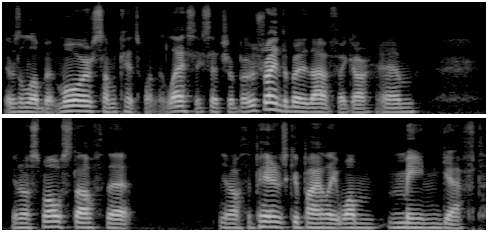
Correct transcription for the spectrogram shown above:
there was a little bit more, some kids wanted less, etc. But it was round about that figure. Um, you know, small stuff that you know, if the parents could buy like one main gift,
